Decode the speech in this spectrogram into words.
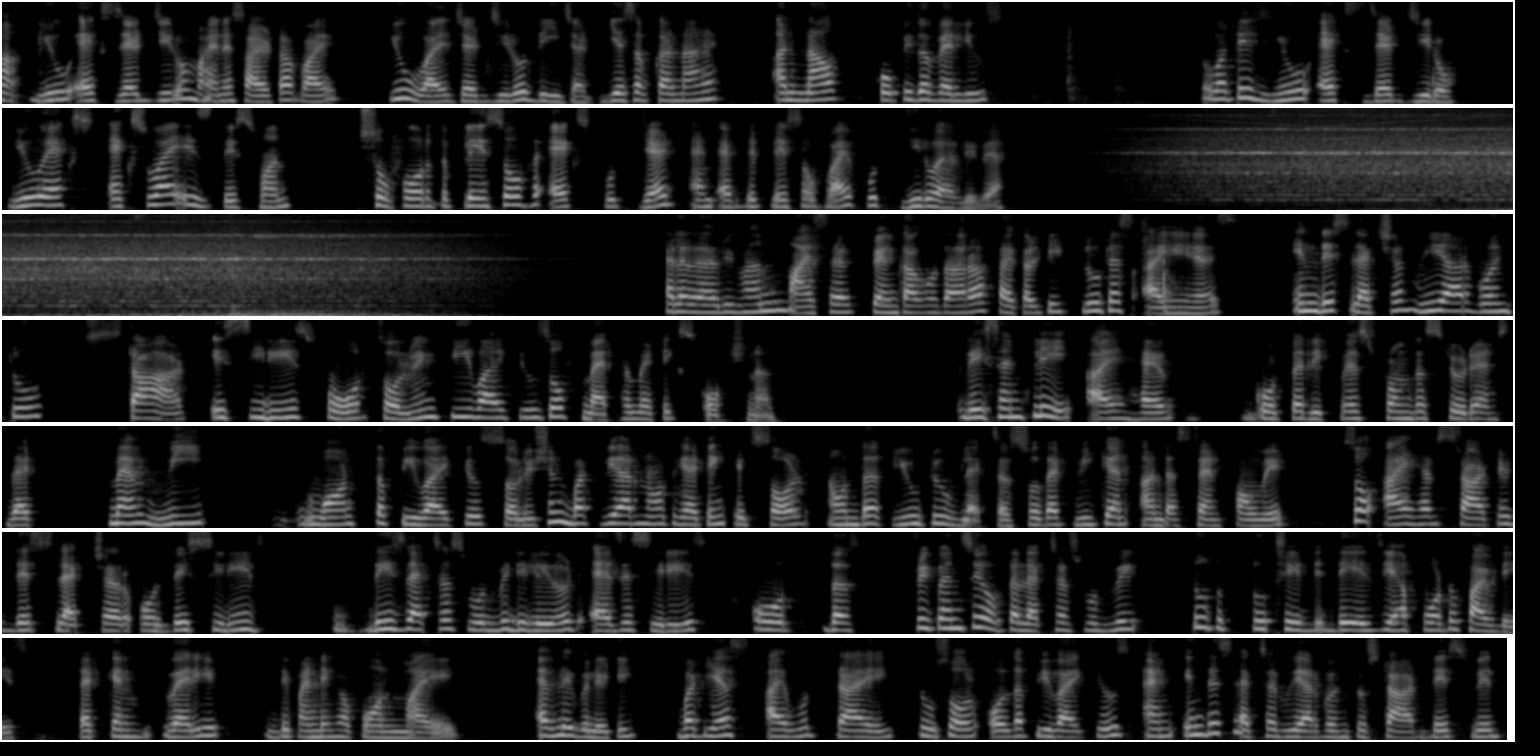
हाँ U X Z zero minus iota Y U Y Z zero D Z ये सब करना है। And now copy the values what is U X Z zero U X X Y is this one so for the place of X put Z and at the place of Y put zero everywhere Hello everyone, myself Priyanka Godara, faculty Plutus IAS, In this lecture, we are going to start a series for solving PYQs of mathematics optional. Recently, I have got the request from the students that, ma'am, we want the PYQ solution, but we are not getting it solved on the YouTube lecture so that we can understand from it. So I have started this lecture or this series these lectures would be delivered as a series or the frequency of the lectures would be two to, three days yeah four to five days. That can vary depending upon my availability. But yes i would try to solve all the pyqs and in this lecture we are going to start this with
